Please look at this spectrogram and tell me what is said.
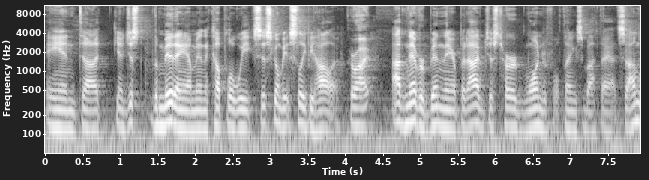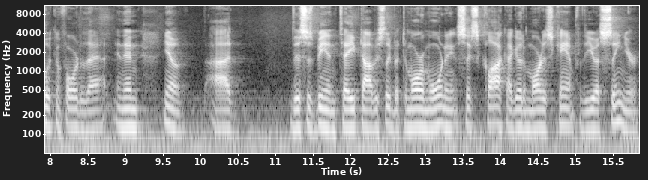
And uh, you know, just the mid am in a couple of weeks, it's going to be at Sleepy Hollow. right. I've never been there, but I've just heard wonderful things about that. So I'm looking forward to that. And then, you know, I, this is being taped, obviously, but tomorrow morning at six o'clock, I go to Martis Camp for the U.S. Senior,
